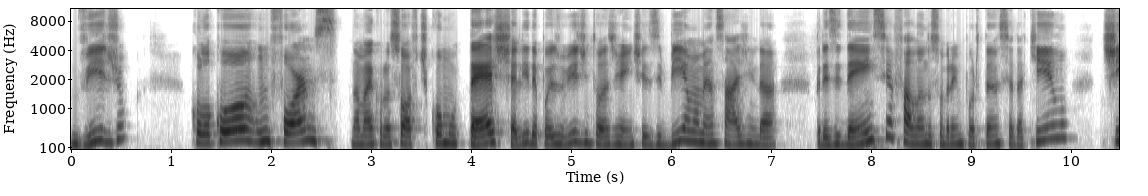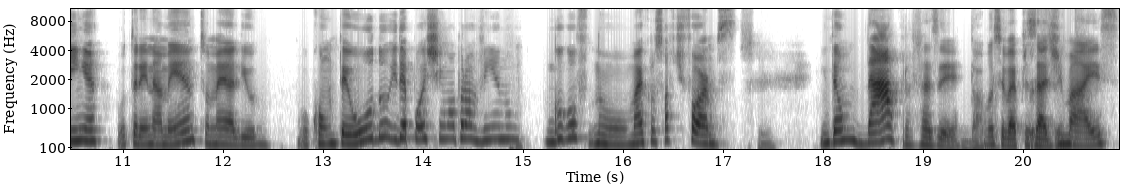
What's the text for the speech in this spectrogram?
vídeo, colocou um forms na Microsoft como teste ali depois do vídeo, então a gente exibia uma mensagem da presidência falando sobre a importância daquilo, tinha o treinamento, né, ali o, o conteúdo e depois tinha uma provinha no Google, no Microsoft Forms. Sim. Então dá para fazer. Dá pra- Você vai precisar de perfeito. mais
